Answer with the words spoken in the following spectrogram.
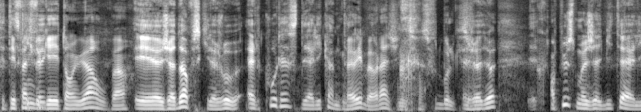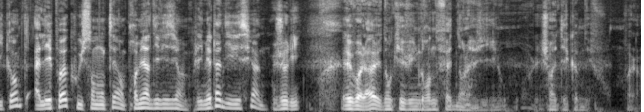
T'étais fan de fait- Gaëtan Huard ou pas? Et euh, j'adore parce qu'il a joué au El Cures de Alicante. Bah oui, bah voilà, j'ai une licence football. J'adore. En plus, moi, habité à Alicante à l'époque où ils sont montés en première division, Primera Division. Joli. Et voilà, et donc il y avait une grande fête dans la ville où les gens étaient comme des fous. Voilà.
